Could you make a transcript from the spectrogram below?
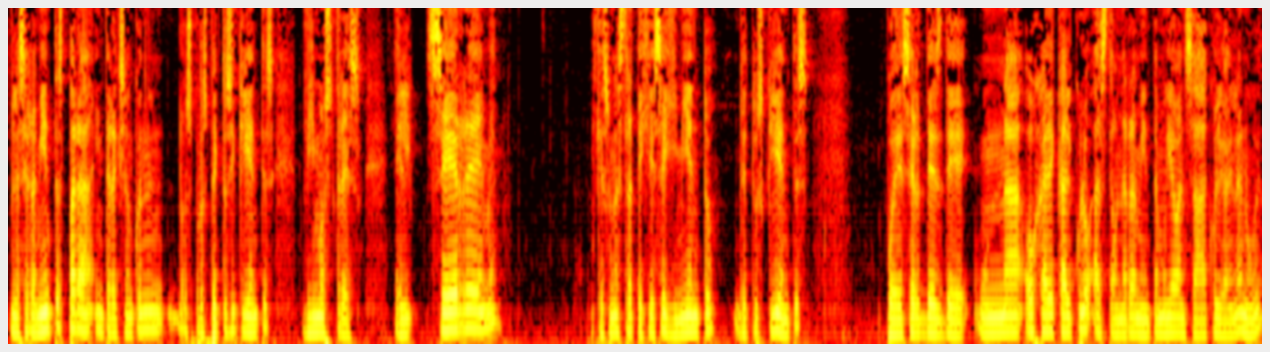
Las herramientas para interacción con los prospectos y clientes vimos tres. El CRM, que es una estrategia de seguimiento de tus clientes. Puede ser desde una hoja de cálculo hasta una herramienta muy avanzada colgada en la nube,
